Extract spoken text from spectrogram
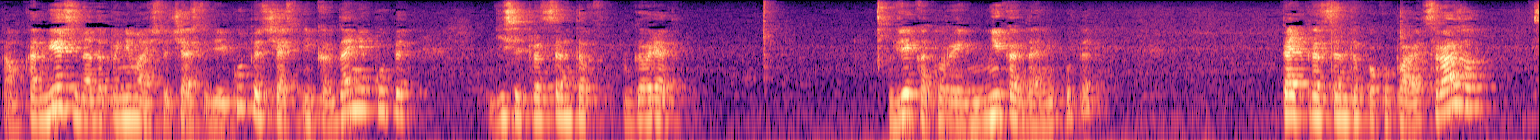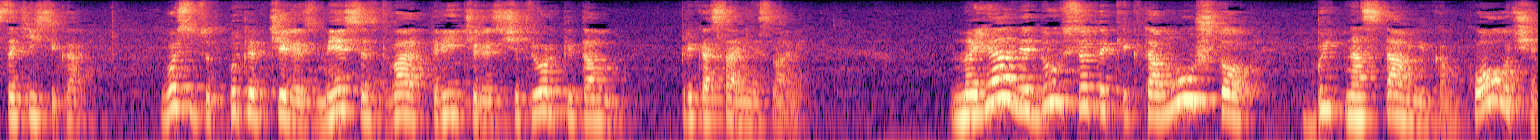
там, конверсии. Надо понимать, что часть людей купят, часть никогда не купят. 10% говорят, две, которые никогда не купят. 5% покупают сразу. Статистика. 80 купят через месяц, два, три, через четвертый там прикасание с вами. Но я веду все-таки к тому, что быть наставником, коучем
